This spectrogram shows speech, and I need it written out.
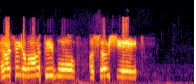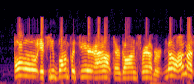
And I think a lot of people associate, oh, if you bump a deer out, they're gone forever. No, I'm not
